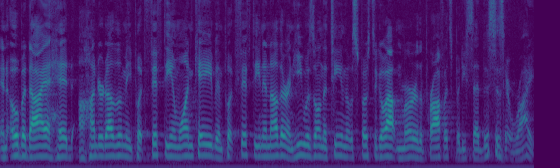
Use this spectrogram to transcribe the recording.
and Obadiah had a hundred of them. He put 50 in one cave and put 50 in another, and he was on the team that was supposed to go out and murder the prophets, but he said, This isn't right.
